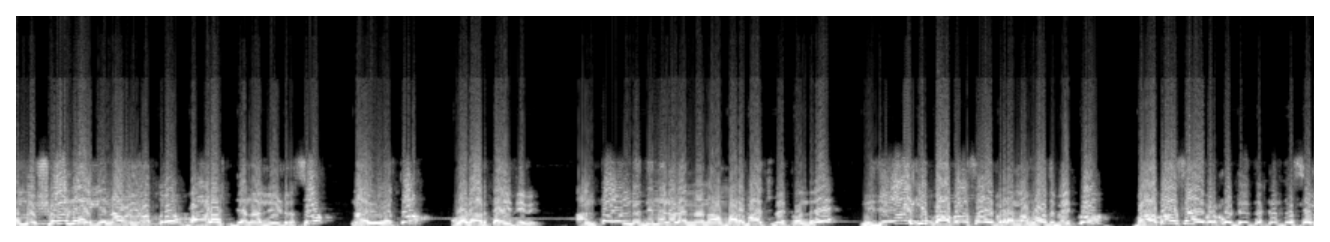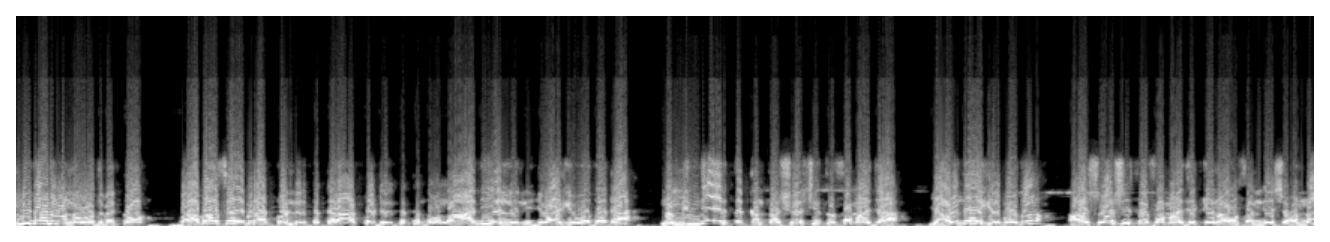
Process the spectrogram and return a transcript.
ಒಂದು ಶೋಗಾಗಿ ನಾವು ಇವತ್ತು ಬಹಳಷ್ಟು ಜನ ಲೀಡರ್ಸ್ ನಾವು ಇವತ್ತು ಓಡಾಡ್ತಾ ಇದ್ದೀವಿ. ಅಂತ ಒಂದು ದಿನಗಳನ್ನ ನಾವು ಮರಮಾಚ್ಬೇಕು ಅಂದ್ರೆ ನಿಜವಾಗಿ ಬಾಬಾ ಸಾಹೇಬ್ರನ್ನ ಓದಬೇಕು, ಬಾಬಾ ಸಾಹೇಬರು ಕೊಟ್ಟಿರ್ತಕ್ಕಂಥ ಸಂವಿಧಾನವನ್ನು ಓದಬೇಕು, ಬಾಬಾ ಸಾಹೇಬರು ಹಾಕೊಂಡಿರ್ತಕ್ಕ ಹಾಕೊಟ್ಟಿರ್ತಕ್ಕಂಥ ಒಂದು ಹಾದಿಯಲ್ಲಿ ನಿಜವಾಗಿ ಹೋದಾಗ ನಮ್ಮ ಹಿಂದೆ ಇರ್ತಕ್ಕಂಥ ಶೋಷಿತ ಸಮಾಜ ಯಾವುದೇ ಆಗಿರ್ಬೋದು, ಆ ಶೋಷಿತ ಸಮಾಜಕ್ಕೆ ನಾವು ಸಂದೇಶವನ್ನ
